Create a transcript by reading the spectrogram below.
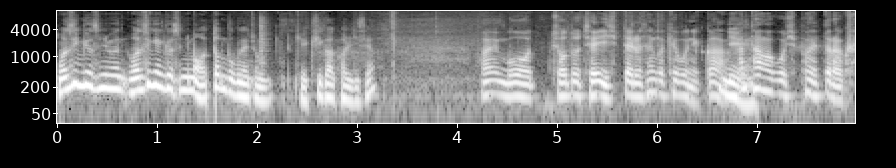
원승 교수님은 원승현 교수님은 어떤 부분에 좀 귀가 걸리세요? 아니 뭐 저도 제 20대를 생각해 보니까 예. 한탕하고 싶어 했더라고요.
